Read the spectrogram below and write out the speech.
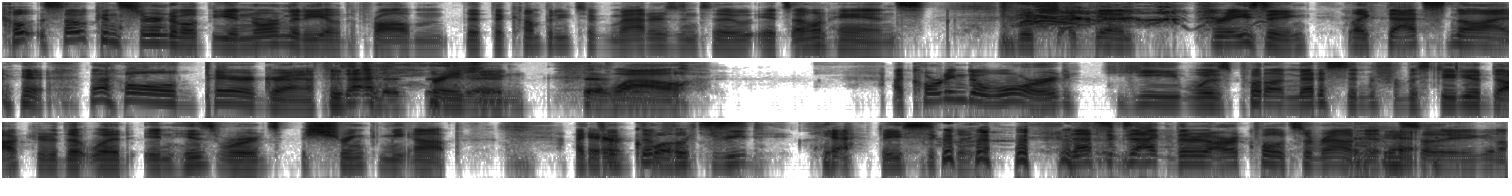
Co- so concerned about the enormity of the problem that the company took matters into its own hands. Which again, phrasing like that's not Yeah, that whole paragraph is That- just phrasing. Wow. According to Ward, he was put on medicine from a studio doctor that would, in his words, shrink me up. I Air took them for quotes. three. Yeah, basically, that's exactly. There are quotes around it. Yeah. So there you go.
